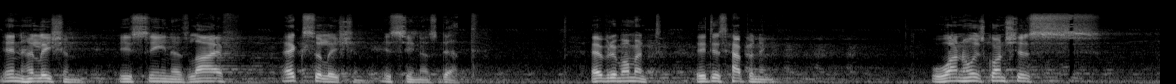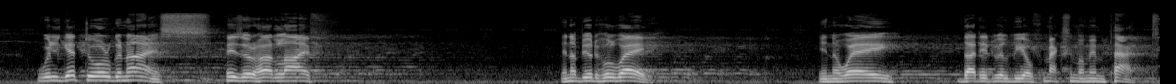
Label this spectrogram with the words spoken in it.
inhalation is seen as life, exhalation is seen as death. Every moment it is happening. One who is conscious will get to organize his or her life in a beautiful way, in a way that it will be of maximum impact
